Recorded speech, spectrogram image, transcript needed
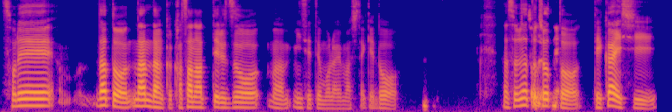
それだと何段か重なってる図を、まあ、見せてもらいましたけど、それだとちょっとでかいし、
